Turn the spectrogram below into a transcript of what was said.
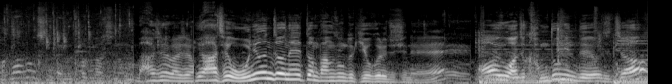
화장하신다 인터뷰 하시는 거. 맞아요, 맞아요. 야, 제가 5년 전에 했던 방송도 기억을 해주시네. 아, 이거 완전 감동인데요, 진짜?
